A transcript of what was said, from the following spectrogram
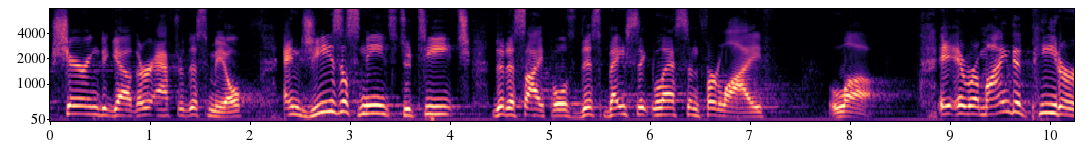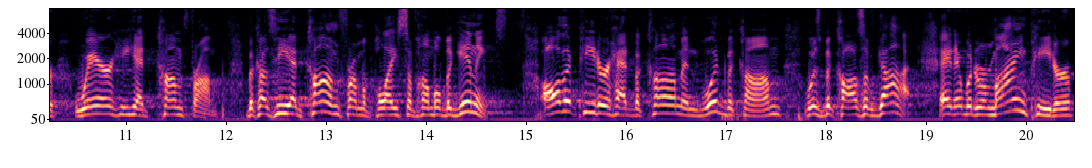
sharing together after this meal, and Jesus needs to teach the disciples this basic lesson for life love. It, it, reminded Peter where he had come from because he had come from a place of humble beginnings. All that Peter had become and would become was because of God. And it would remind Peter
